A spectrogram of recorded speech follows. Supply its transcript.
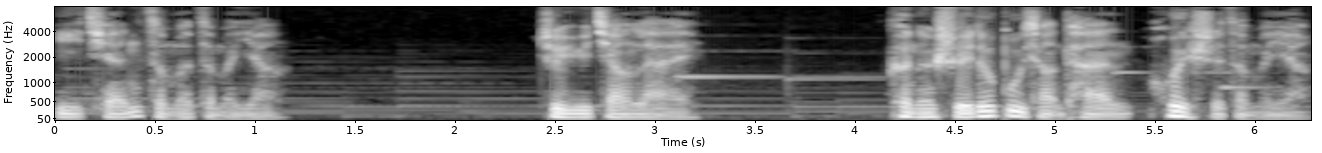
以前怎么怎么样。至于将来，可能谁都不想谈会是怎么样。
